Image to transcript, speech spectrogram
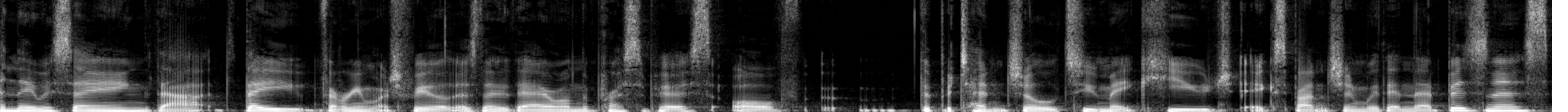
and they were saying that they very much feel as though they're on the precipice of the potential to make huge expansion within their business.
